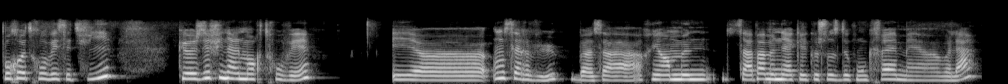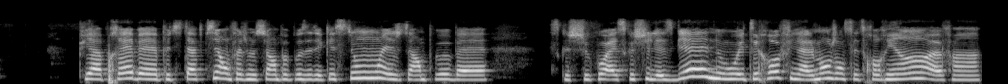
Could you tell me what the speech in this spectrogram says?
pour retrouver cette fille que j'ai finalement retrouvée. Et euh, on s'est revus. Bah, ça a rien pas mené à quelque chose de concret, mais euh, voilà. Puis après, ben, petit à petit, en fait, je me suis un peu posé des questions et j'étais un peu, ben, est-ce que je suis quoi? Est-ce que je suis lesbienne ou hétéro? Finalement, j'en sais trop rien. Enfin,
